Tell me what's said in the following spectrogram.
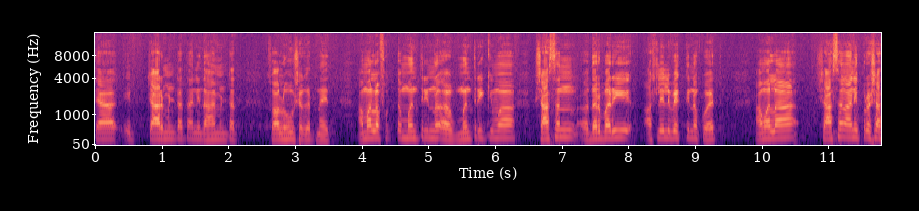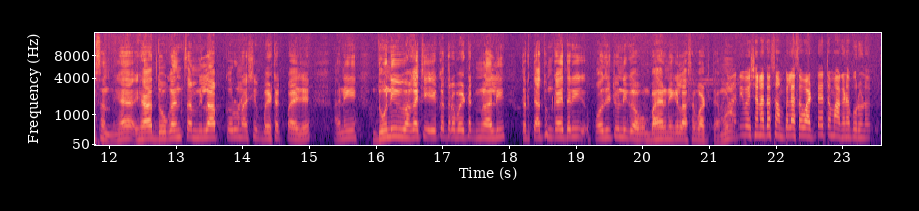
त्या एक चार मिनटात आणि दहा मिनटात सॉल्व्ह होऊ शकत नाहीत. आम्हाला फक्त मंत्री न मंत्री किंवा शासन दरबारी असलेले व्यक्ती नको आहेत. आम्हाला शासन आणि प्रशासन ह्या ह्या दोघांचा मिलाप करून अशी बैठक पाहिजे आणि दोन्ही विभागाची एकत्र बैठक मिळाली तर त्यातून काहीतरी पॉझिटिव्ह निघ बाहेर निघेल असं वाटतं म्हणून अधिवेशन आता संपलं असं वाटतंय तर मागण्या पूर्ण होतील.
